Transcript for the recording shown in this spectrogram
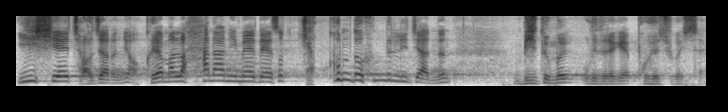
이 시의 저자는요. 그야말로 하나님에 대해서 조금 더 흔들리지 않는 믿음을 우리들에게 보여주고 있어요.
